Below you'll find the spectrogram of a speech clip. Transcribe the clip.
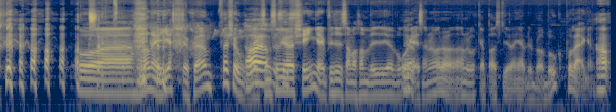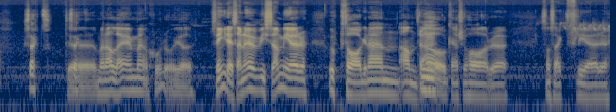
och uh, han är en jätteskön person ja, liksom, ja, som gör sin grej, precis samma som vi gör vår ja. grej. Sen har han råkat bara skriva en jävligt bra bok på vägen. Ja, exakt. Det, exakt. Men alla är människor och gör sin grej. Sen är vissa mer upptagna än andra mm. och kanske har eh, som sagt fler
